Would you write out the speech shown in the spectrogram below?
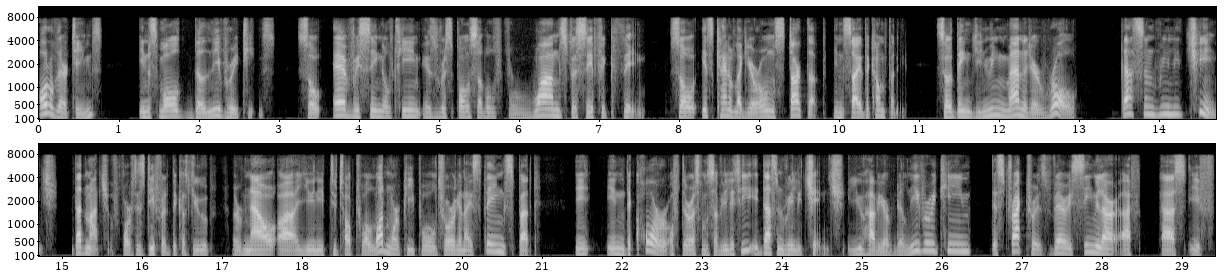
all of their teams in small delivery teams. So every single team is responsible for one specific thing. So it's kind of like your own startup inside the company. So the engineering manager role doesn't really change that much. Of course, it's different because you now uh, you need to talk to a lot more people to organize things, but in, in the core of the responsibility, it doesn't really change. You have your delivery team. The structure is very similar as, as if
